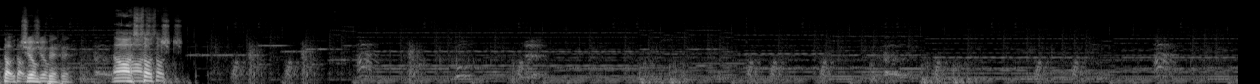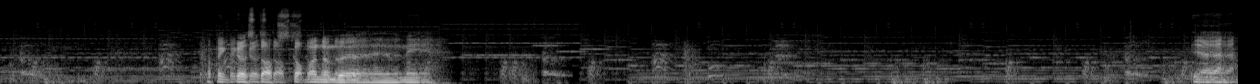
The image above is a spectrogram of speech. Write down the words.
Stop jumping. Oh, stop. I think Gustav's got my number, hasn't he? Yeah.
